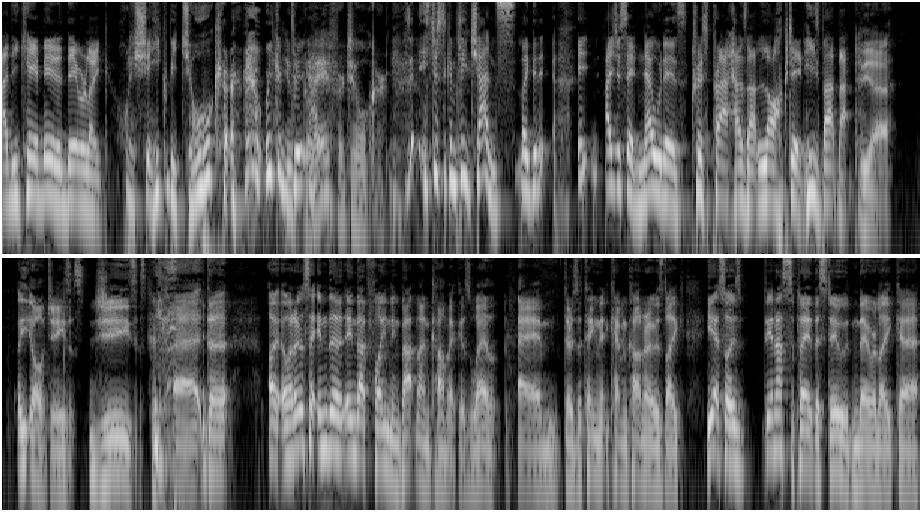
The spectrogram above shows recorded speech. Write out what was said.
And he came in and they were like, holy shit, he could be Joker. we could bring, great for Joker. it's just a complete chance. Like, it, it, I just said, nowadays, Chris Pratt has that locked in. He's Batman. Yeah. Oh Jesus, Jesus. Uh, the I, what I will say in the in that Finding Batman comic as well. Um, there's a thing that Kevin Conroy was like, yeah. So was being asked to play this dude, and they were like, uh,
